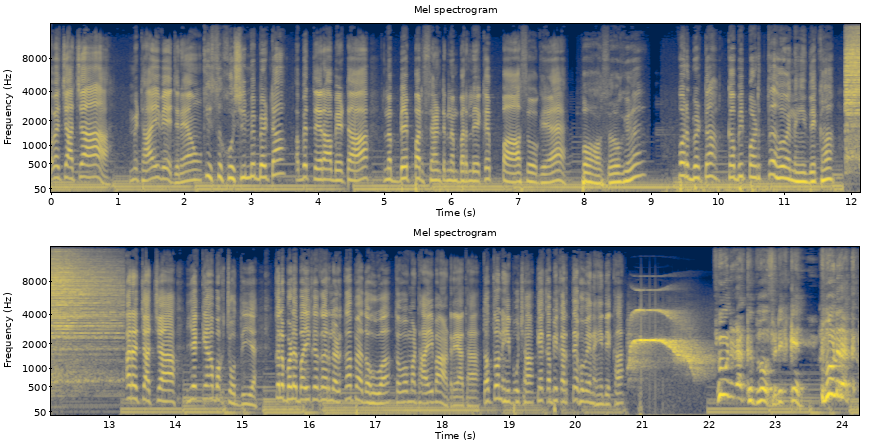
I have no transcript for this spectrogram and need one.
अबे चाचा, मिठाई भेज रहा हूँ किस खुशी में बेटा? अबे तेरा बेटा नब्बे परसेंट नंबर लेके पास हो गया है। पास हो गया पर बेटा, कभी पढ़ते हुए नहीं देखा। अरे चाचा, ये क्या बकचोदी है? कल बड़े भाई का अगर लड़का पैदा हुआ तो वो मिठाई बांट रहा था। तब तो नहीं पूछा कि कभी करते हुए नहीं देखा। फ़ोन रख भोसड़ी के फ़ोन रख।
